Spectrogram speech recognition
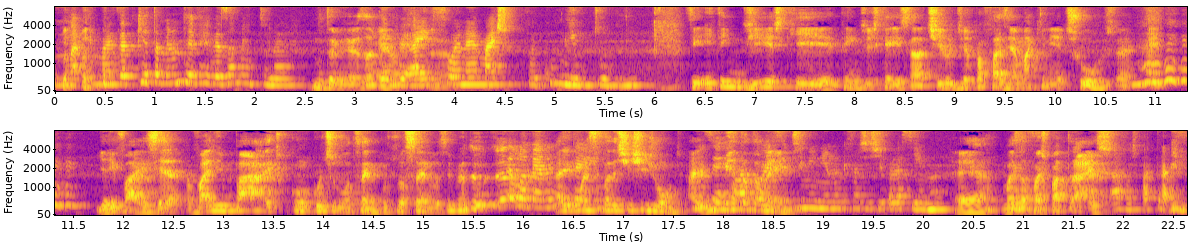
Mas, mas é porque também não teve revezamento, né? Não teve Não revezamento. teve- aí É. foi, né? Mais foi comigo tudo. né? Sim, e tem dias que tem dias que é isso, ela tira o dia pra fazer a maquininha de churros, né? e aí vai, você vai limpar, aí tipo, continua saindo, continua saindo, você, meu Deus. Pelo menos Aí tem. começa a fazer xixi junto, aí Mas é vomita aquela também. coisa de menino que faz xixi pra cima. É, mas ela faz pra trás. Ela faz pra trás.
